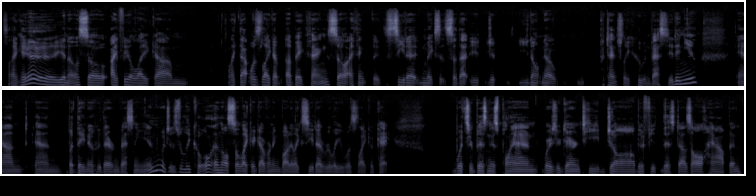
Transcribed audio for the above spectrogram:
It's like, eh, you know. So I feel like um, like that was like a, a big thing. So i think that CETA makes it so that you, you you don't know potentially who invested in you and and but they know who they're investing in which is really cool. And also like a governing body like CETA really was like okay what's your business plan? Where's your guaranteed job if you, this does all happen?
